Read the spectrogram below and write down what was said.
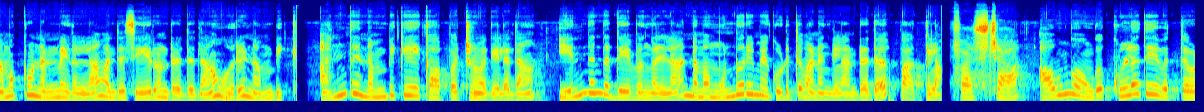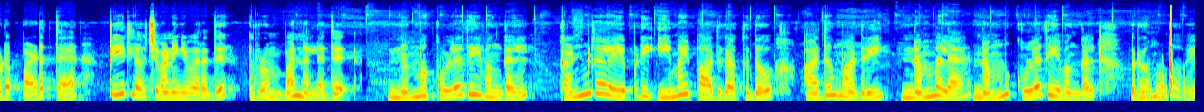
நமக்கும் நன்மைகள்லாம் வந்து சேருன்றது தான் ஒரு நம்பிக்கை. அந்த நம்பிக்கையை காப்பாற்றும் வகையில் தான் எந்தெந்த தெய்வங்கள்லாம் நம்ம முன்னுரிமை கொடுத்து வணங்கலான்றத பார்க்கலாம். ஃபர்ஸ்ட்டாக அவங்கவுங்க குலதெய்வத்தோட படத்தை வீட்டில் வச்சு வணங்கி வர்றது ரொம்ப நல்லது. நம்ம குலதெய்வங்கள் கண்களை எப்படி இமை பாதுகாக்குதோ அது மாதிரி நம்மளை நம்ம குலதெய்வங்கள் ரொம்பவே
